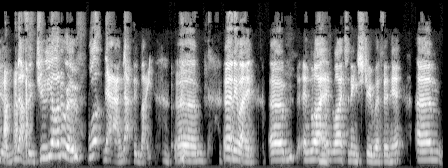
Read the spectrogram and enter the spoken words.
You're nothing. Julianna Roof. What? Nah, nothing, mate. Um, anyway, um, enlight- enlightening Stu Whiffen here. Um,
